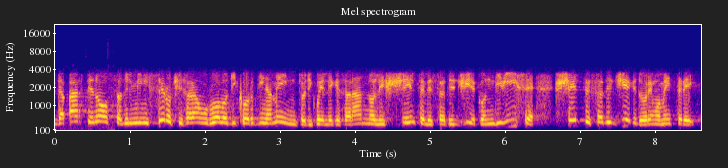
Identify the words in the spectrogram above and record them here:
Da parte nostra del Ministero ci sarà un ruolo di coordinamento di quelle che saranno le scelte e le strategie condivise, scelte e strategie che dovremo mettere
